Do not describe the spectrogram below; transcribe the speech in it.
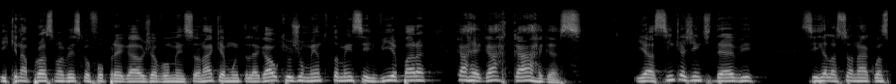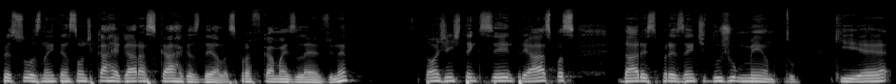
e que na próxima vez que eu for pregar eu já vou mencionar, que é muito legal, que o jumento também servia para carregar cargas. E é assim que a gente deve se relacionar com as pessoas, na intenção de carregar as cargas delas, para ficar mais leve, né? Então a gente tem que ser, entre aspas, dar esse presente do jumento, que é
